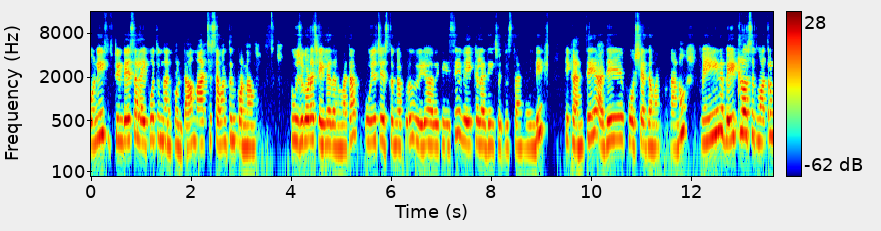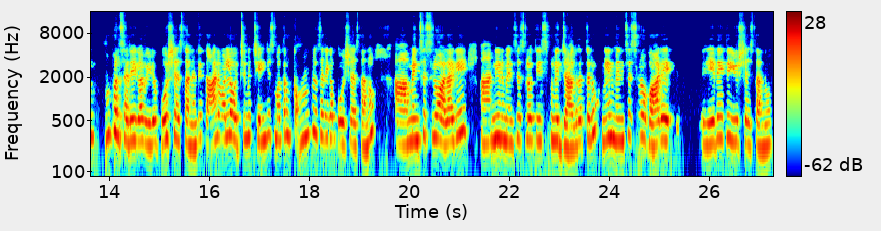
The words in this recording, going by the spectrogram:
కొని ఫిఫ్టీన్ డేస్ అలా అయిపోతుంది అనుకుంటా. మార్చి సెవెంత్ కొన్నాము పూజ కూడా చేయలేదు అనమాట పూజ చేస్తున్నప్పుడు వీడియో అవి తీసి వెహికల్ అది చూపిస్తానండి ఇక అంతే అదే పోస్ట్ చేద్దాం అనుకున్నాను. మెయిన్ వెయిట్ లాస్ మాత్రం కంపల్సరీగా వీడియో పోస్ట్ చేస్తానండి. దాని వల్ల వచ్చిన చేంజెస్ మాత్రం కంపల్సరీగా పోస్ట్ చేస్తాను. ఆ మెన్సెస్లో అలాగే నేను మెన్సెస్లో తీసుకునే జాగ్రత్తలు నేను మెన్సెస్లో వాడే ఏదైతే యూజ్ చేస్తాను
